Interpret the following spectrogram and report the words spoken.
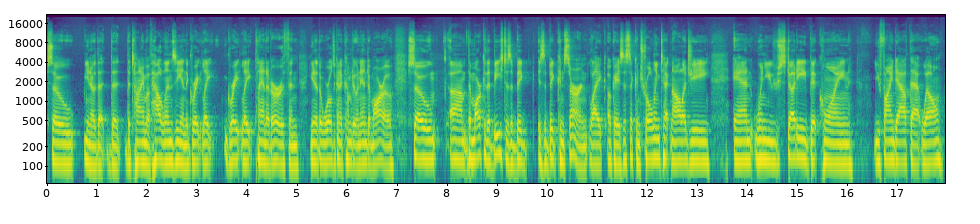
so, you know, the, the, the time of Hal Lindsey and the great late, great late planet Earth, and, you know, the world's going to come to an end tomorrow. So um, the mark of the beast is a big, is a big concern. Like, okay, is this a controlling technology? And when you study Bitcoin, you find out that, well,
